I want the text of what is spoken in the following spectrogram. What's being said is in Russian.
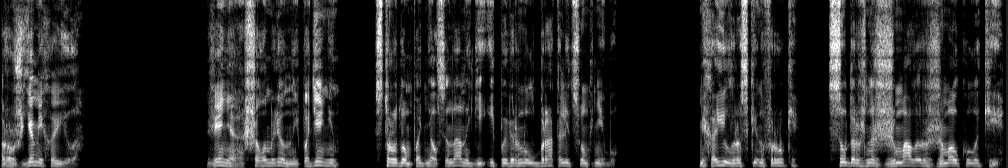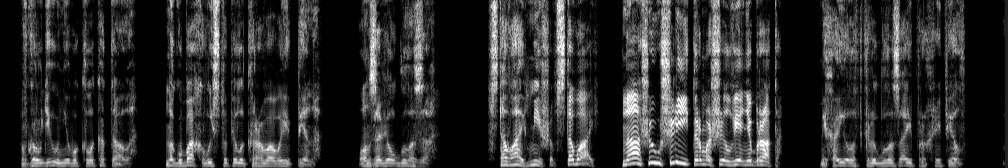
Ружье Михаила. Веня, ошеломленный падением, с трудом поднялся на ноги и повернул брата лицом к небу. Михаил, раскинув руки, судорожно сжимал и разжимал кулаки. В груди у него клокотало. На губах выступила кровавая пена. Он завел глаза. «Вставай, Миша, вставай! Наши ушли!» — тормошил Веня брата. Михаил открыл глаза и прохрипел.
